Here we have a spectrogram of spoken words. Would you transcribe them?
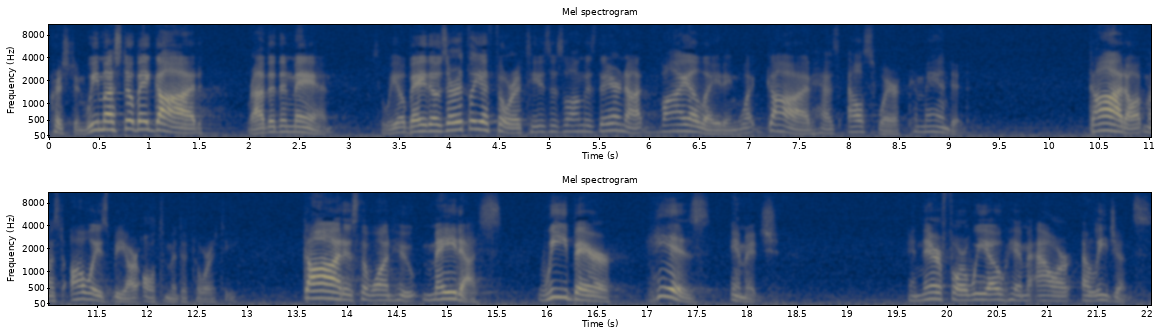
Christian. We must obey God rather than man. So we obey those earthly authorities as long as they are not violating what God has elsewhere commanded. God must always be our ultimate authority. God is the one who made us. We bear his image. And therefore, we owe him our allegiance.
